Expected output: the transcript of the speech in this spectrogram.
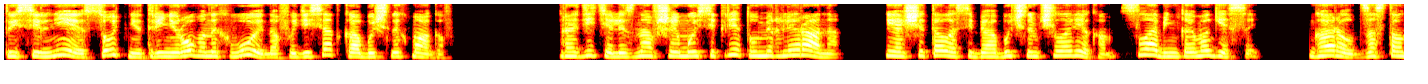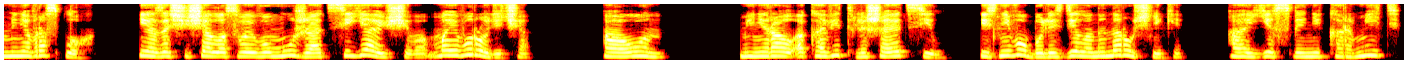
Ты сильнее сотни тренированных воинов и десятка обычных магов. Родители, знавшие мой секрет, умерли рано. Я считала себя обычным человеком, слабенькой магессой. Гарольд застал меня врасплох. Я защищала своего мужа от сияющего, моего родича. А он... Минерал Аковит лишает сил. Из него были сделаны наручники. А если не кормить...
